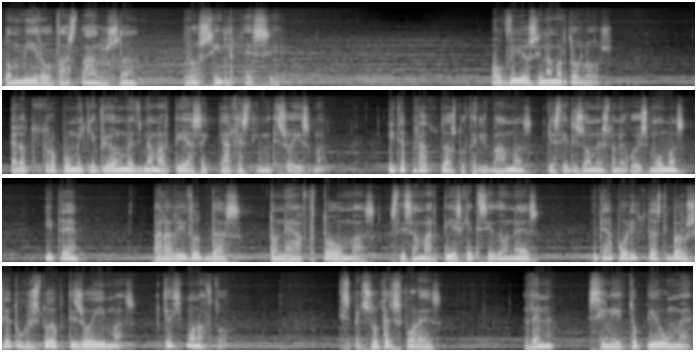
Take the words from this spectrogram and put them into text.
το μύρο βαστάζουσα προσήλθεση». Ο βίος είναι αμαρτωλός. Ερωτοτροπούμε και βιώνουμε την αμαρτία σε κάθε στιγμή της ζωής μας. Είτε πράττοντας το θέλημά μας και στηριζόμενοι στον εγωισμό μας, είτε παραδίδοντας τον εαυτό μας στις αμαρτίες και τις ειδονές, είτε απορρίπτοντας την παρουσία του Χριστού από τη ζωή μας. Και όχι μόνο αυτό. Τις περισσότερες φορές δεν συνειδητοποιούμε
